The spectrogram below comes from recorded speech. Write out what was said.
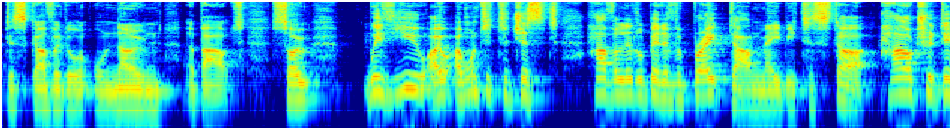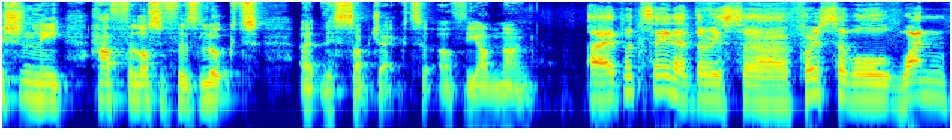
discovered or, or known about. So with you, I, I, wanted to just have a little bit of a breakdown, maybe to start. How traditionally have philosophers looked at this subject of the unknown? I would say that there is, uh, first of all, one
